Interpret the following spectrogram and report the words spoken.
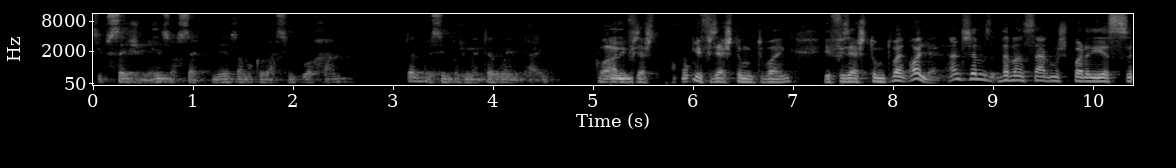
tipo seis meses ou sete meses, ou uma coisa assim do arranque. Portanto, eu simplesmente aguentei. Claro, e, e fizeste, e fizeste muito bem, e fizeste muito bem. Olha, antes de avançarmos para esse,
